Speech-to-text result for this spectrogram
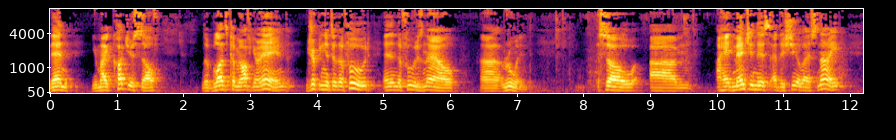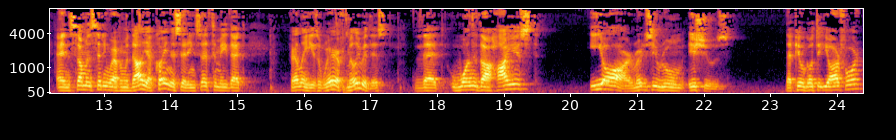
then you might cut yourself, the blood's coming off your hand, dripping into the food, and then the food is now uh, ruined. So, um, I had mentioned this at the shir last night, and someone sitting where Medallia Kohen is sitting said to me that apparently he's aware, familiar with this, that one of the highest ER, emergency room issues that people go to ER for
